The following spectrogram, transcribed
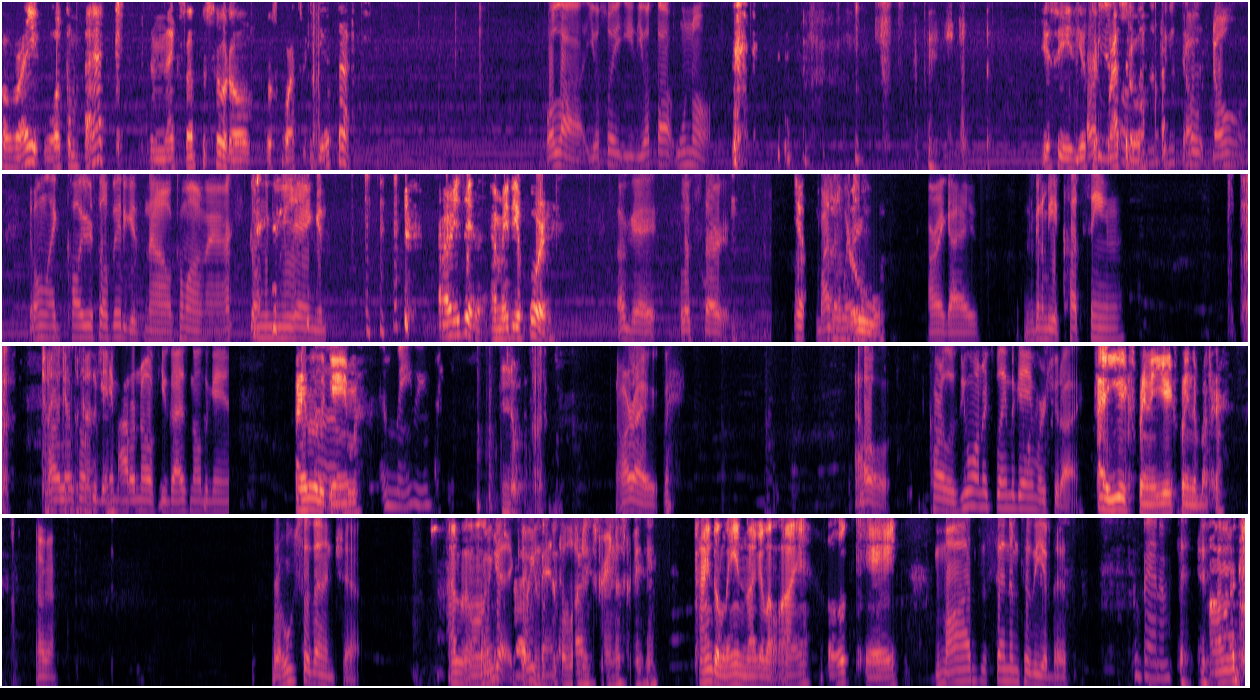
Alright, welcome back to the next episode of Los Cuatro Idiotas. Hola, yo soy idiota uno. Yo soy Idiota Are you the 4. Don't don't don't like call yourself idiots now. Come on, man. Don't leave me hanging. I already did. I'm Idiot 4. Okay, let's start. Yep. By the way, all right, guys. This is gonna be a cutscene. Can I Carlos skip the the game. I don't know if you guys know the game. I know the Um, game. Maybe. Nope. All right. Oh, Carlos, do you want to explain the game or should I? Uh, you explain it. You explain it better. Okay. Bro, who said that in chat? I don't know. Can we get- can we can skip the that? loading screen. That's crazy. Kind of lame, not gonna lie. Okay. Mods, send him to the abyss. Ban him. Uh, Odd.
